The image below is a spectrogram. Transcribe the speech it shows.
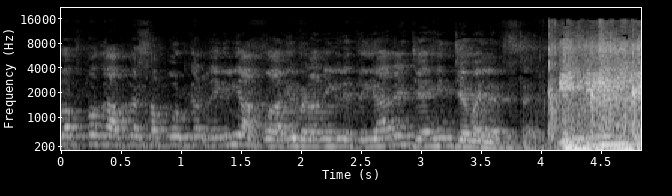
पक पक आपका सपोर्ट करने के लिए, आपको आगे बढ़ाने के लिए तैयार हैं। जय हिंद, जय माई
